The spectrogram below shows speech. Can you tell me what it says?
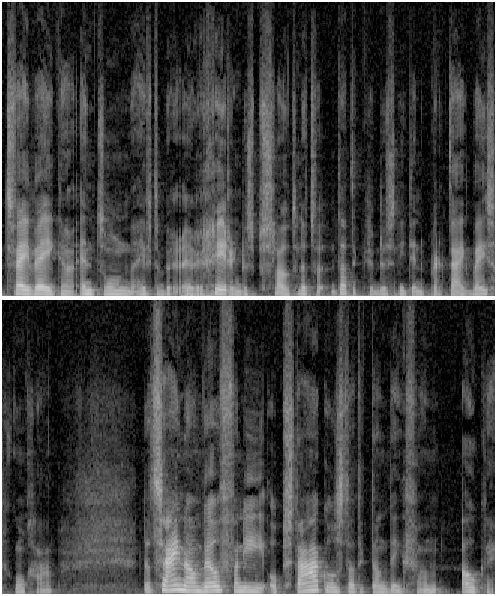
twee weken. En toen heeft de regering dus besloten... Dat, we, dat ik dus niet in de praktijk bezig kon gaan. Dat zijn dan wel van die obstakels dat ik dan denk van... Oké,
